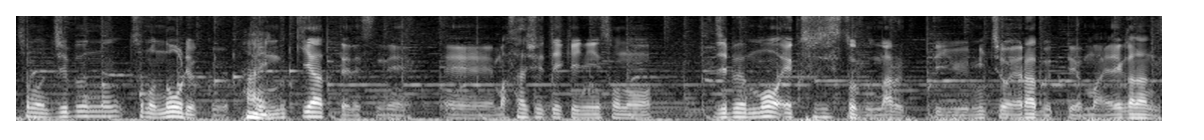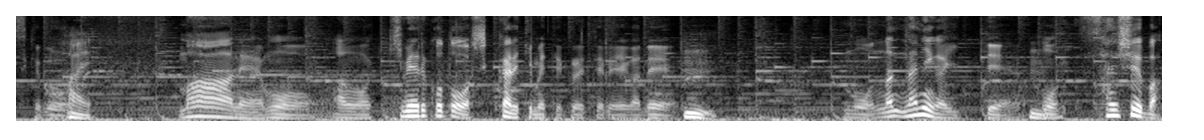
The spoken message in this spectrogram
その自分のその能力とはい。向き合ってですね、えーまあ、最終的にその自分もエクソシストとなるっていう道を選ぶっていう、まあ、映画なんですけど、はいまあねもうあの決めることをしっかり決めてくれてる映画でうん。もうな何がいいって、うん。もう最終盤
